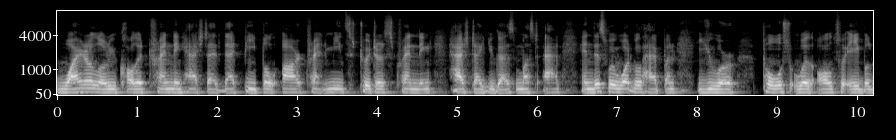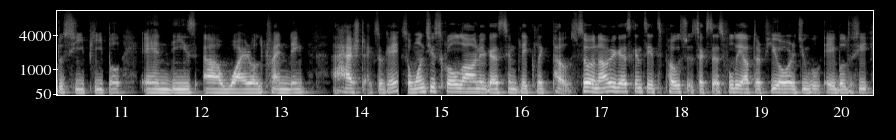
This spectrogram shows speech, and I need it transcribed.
viral or you call it trending hashtag that people are trend means twitter's trending hashtag you guys must add. In this way what will happen? Your post will also able to see people in these uh, viral trending hashtags okay? So once you scroll down you guys simply click post. So now you guys can see it's posted successfully after a few hours. You will able to see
